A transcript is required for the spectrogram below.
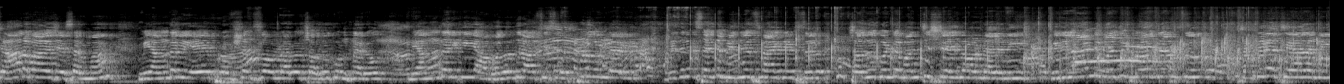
చాలా బాగా చేశారమ్మా మీ అందరూ ఏ ప్రొఫెషన్స్లో ఉన్నారో చదువుకుంటున్నారో మీ అందరికీ ఆ భగవంతుడు ఆశీస్సులు ఎప్పుడు ఉండాలి. బిజినెస్ అంటే బిజినెస్ మ్యాగ్నెట్స్ చదువుకుంటే మంచి స్టేజ్లో ఉండాలని మీరు ఇలాంటి మంచి ప్రోగ్రామ్స్ చక్కగా చేయాలని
